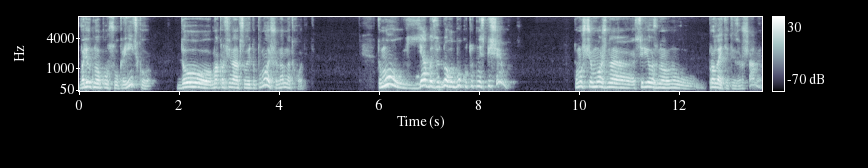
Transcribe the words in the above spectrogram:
валютного курсу українського до макрофінансової допомоги, що нам надходить. Тому я би з одного боку тут не спішив, тому що можна серйозно ну, пролетіти з грошами.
